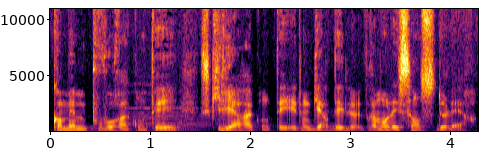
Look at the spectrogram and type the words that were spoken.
quand même pouvoir raconter ce qu'il y a à raconter et donc garder vraiment l'essence de l'air.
